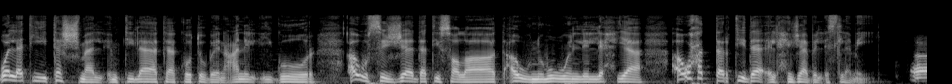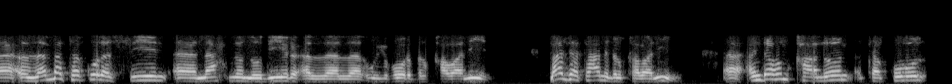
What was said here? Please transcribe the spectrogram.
والتي تشمل امتلاك كتب عن الإيغور أو سجادة صلاة أو نمو للحية أو حتى ارتداء الحجاب الإسلامي. آه لما تقول الصين آه نحن ندير الإيغور بالقوانين ماذا تعني بالقوانين؟ عندهم قانون تقول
